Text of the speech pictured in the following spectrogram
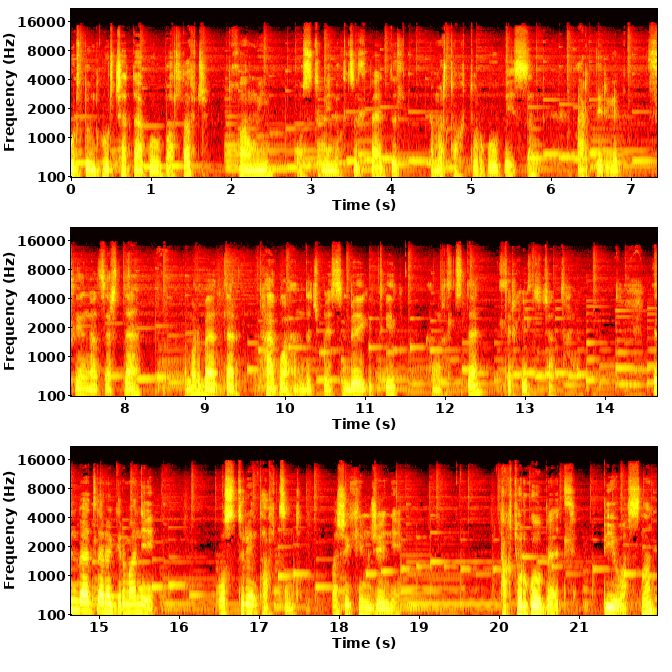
үр дүнд хүрч чадаагүй боловч тухайн үеийн улс төрийн нөхцөл байдал ямар тогтворгүй байсан ард иргэд засгийн газартаа ямар байдлаар таагүй хандаж байсан бэ гэдгийг хангалттай илэрхийлж чадах юм. Энэ байдлаараа Германы улс төрийн тавцанд маш их хэмжээний тогтворгүй байдал бий болсон нь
